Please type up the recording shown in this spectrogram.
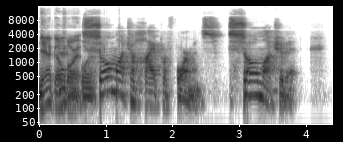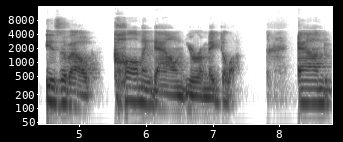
Yeah, go for it. So much of high performance, so much of it is about calming down your amygdala. And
